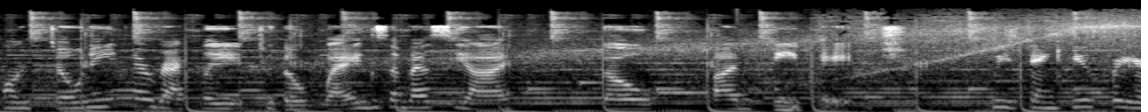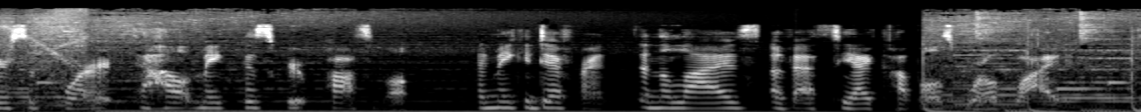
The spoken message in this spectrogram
or donate directly to the Wags of SCI GoFundMe page. We thank you for your support to help make this group possible and make a difference in the lives of SCI couples worldwide.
